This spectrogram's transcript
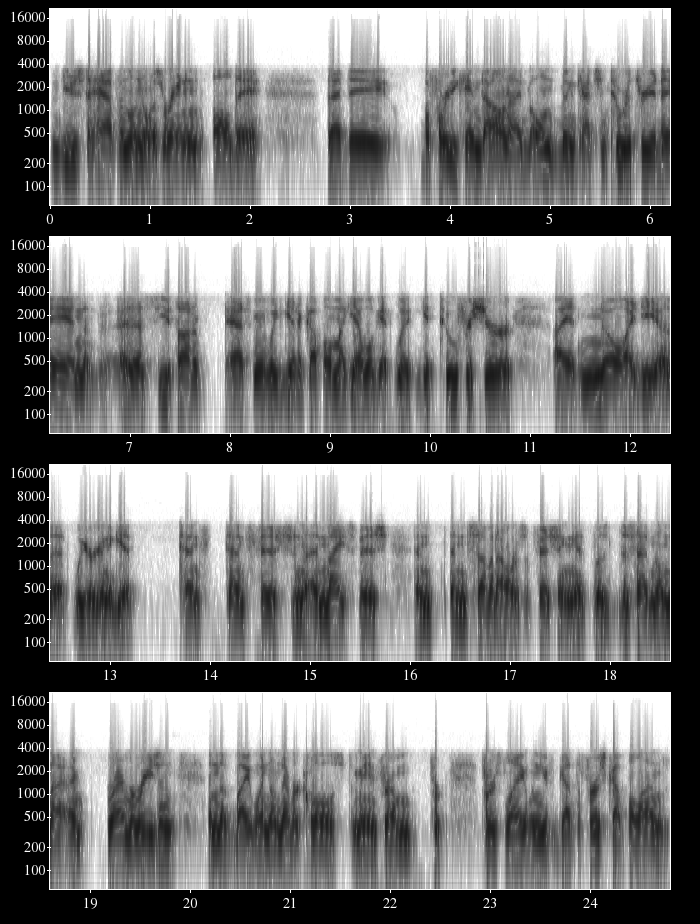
used to happen when it was raining all day. That day before you came down, I'd only been catching two or three a day, and as you thought of asked me if we'd get a couple, I'm like, yeah, we'll get we'll get two for sure. I had no idea that we were going to get 10, 10 fish and, and nice fish and and seven hours of fishing. It was just had no rhyme or reason, and the bite window never closed. I mean, from first light when you've got the first couple on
